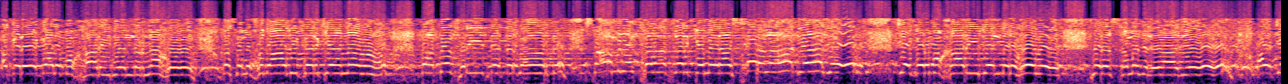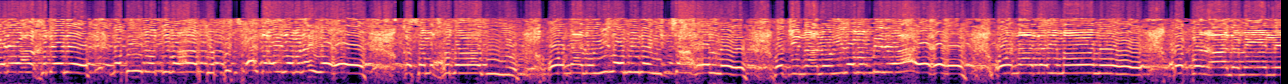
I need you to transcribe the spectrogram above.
اگر یہ گل بخاری دے اندر نہ ہوئے، قسم خدا بھی کر کے آنا وا۔ بابے فرید دے دربار دے سامنے کھڑا کر کے میرا سر لا دیا جائے۔ کہ اگر بخاری دے اندر ہوئے، پھر سمجھ لیا جائے۔ وہ جڑے آخر نے نبی نو دیوار کے پیچھے علم نہیں ہے۔ قسم خدا دی انہوں علم ہی نہیں چاہے وہ جنہوں علم ملیا ہے انہوں کا ایمان رب العالمین نے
